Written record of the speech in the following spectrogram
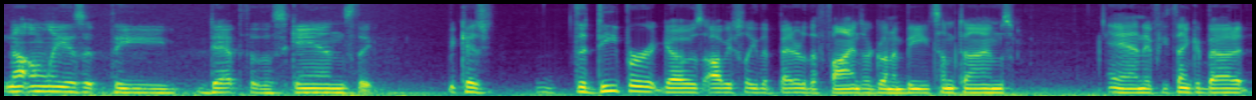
not only is it the depth of the scans that, because the deeper it goes, obviously the better the finds are going to be sometimes. And if you think about it,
